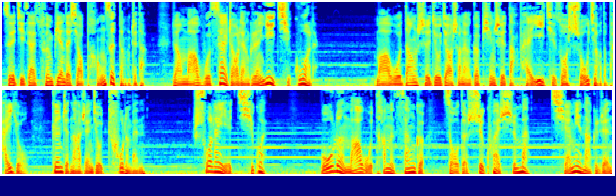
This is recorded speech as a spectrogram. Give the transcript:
自己在村边的小棚子等着他，让马武再找两个人一起过来。马武当时就叫上两个平时打牌一起做手脚的牌友，跟着那人就出了门。说来也奇怪，无论马武他们三个走的是快是慢，前面那个人。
